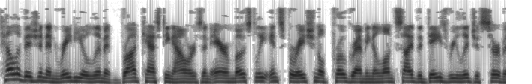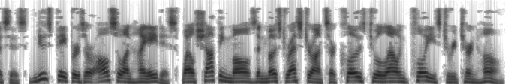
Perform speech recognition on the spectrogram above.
Television and radio limit broadcasting hours and air mostly inspirational programming alongside the day's religious services. Newspapers are also on hiatus, while shopping malls and most restaurants are closed to allow employees to return home.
